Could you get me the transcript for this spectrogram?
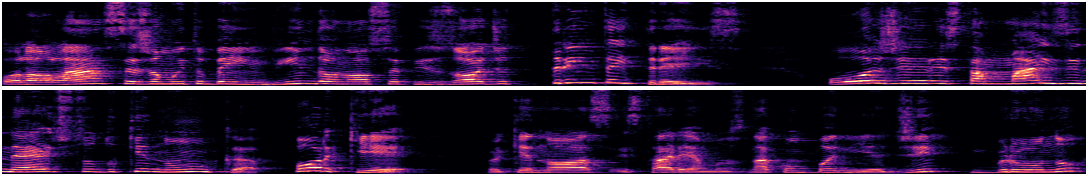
Olá, olá, seja muito bem-vindo ao nosso episódio 33. Hoje ele está mais inédito do que nunca. Por quê? Porque nós estaremos na companhia de Bruno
